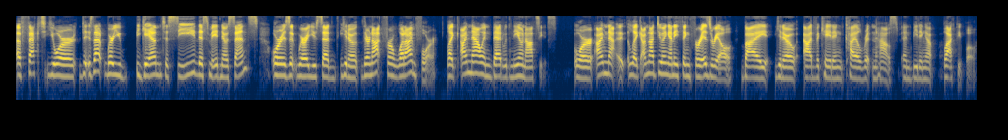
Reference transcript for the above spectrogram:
affect your is that where you began to see this made no sense or is it where you said, you know, they're not for what I'm for? Like I'm now in bed with neo-Nazis or I'm not eh, like I'm not doing anything for Israel by, you know, advocating Kyle Rittenhouse and beating up black people.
